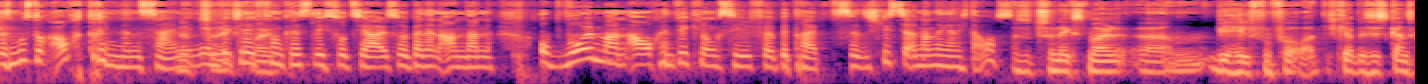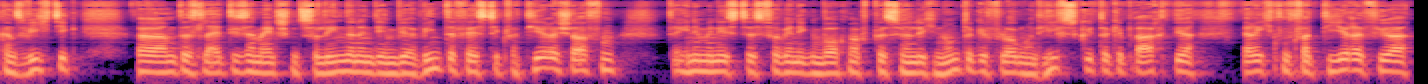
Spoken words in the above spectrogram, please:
Das muss doch auch drinnen sein ja, in Ihrem Begriff von christlich-sozial, so wie bei den anderen, obwohl man auch Entwicklungshilfe betreibt. Das schließt ja einander ja nicht aus. Also zunächst mal, ähm, wir helfen vor Ort. Ich glaube, es ist ganz, ganz wichtig, ähm, das Leid dieser Menschen zu lindern, indem wir winterfeste Quartiere schaffen. Der Innenminister ist vor wenigen Wochen auch persönlich hinuntergeflogen und Hilfsgüter gebracht. Wir errichten Quartiere für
